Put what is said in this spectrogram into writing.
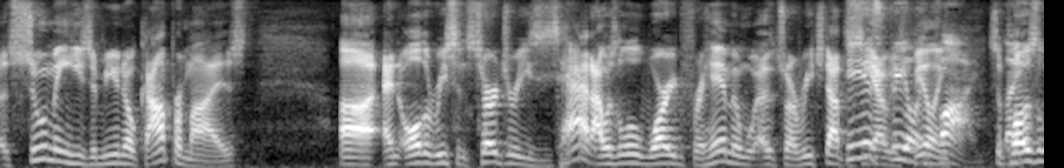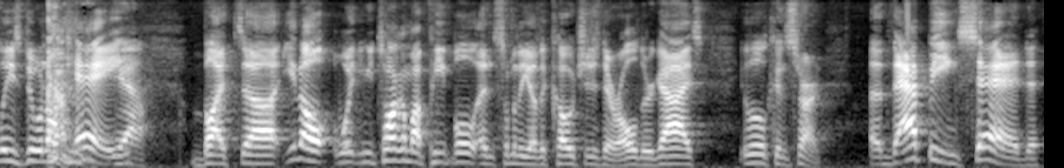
assuming he's immunocompromised. Uh, and all the recent surgeries he's had, I was a little worried for him, and so I reached out to He see how he's feeling fine. Supposedly he's doing okay. Yeah. But uh, you know, when you talk about people and some of the other coaches, they're older guys. You're a little concerned. Uh, that being said,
